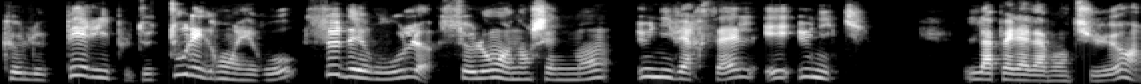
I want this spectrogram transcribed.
que le périple de tous les grands héros se déroule selon un enchaînement universel et unique. L'appel à l'aventure,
